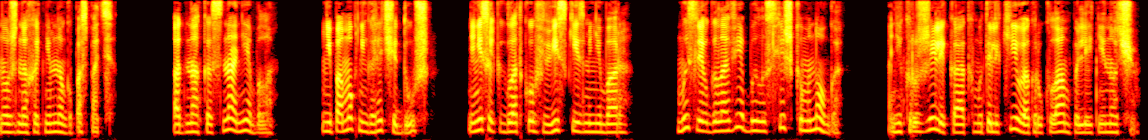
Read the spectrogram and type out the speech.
Нужно хоть немного поспать. Однако сна не было. Не помог ни горячий душ, ни несколько глотков виски из мини-бара. Мыслей в голове было слишком много — они кружили, как мотыльки вокруг лампы летней ночью.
